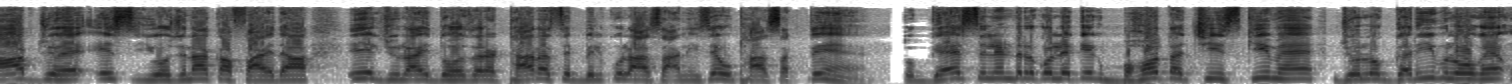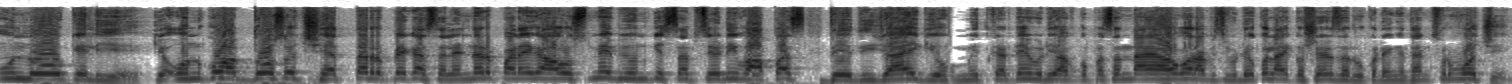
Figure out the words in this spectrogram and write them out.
आप जो है इस योजना का फ़ायदा एक जुलाई 2018 से बिल्कुल आसानी से उठा सकते हैं। तो गैस सिलेंडर को लेके एक बहुत अच्छी स्कीम है, जो लोग गरीब लोग हैं उन लोगों के लिए, कि उनको अब दो रुपए का सिलेंडर पड़ेगा, उसमें भी उनकी सब्सिडी वापस दे दी जाएगी। उम्मीद करते हैं वीडियो आपको पसंद आया होगा और आप इस वीडियो को लाइक और शेयर ज़रूर करेंगे। थैंक्स फॉर वॉचिंग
